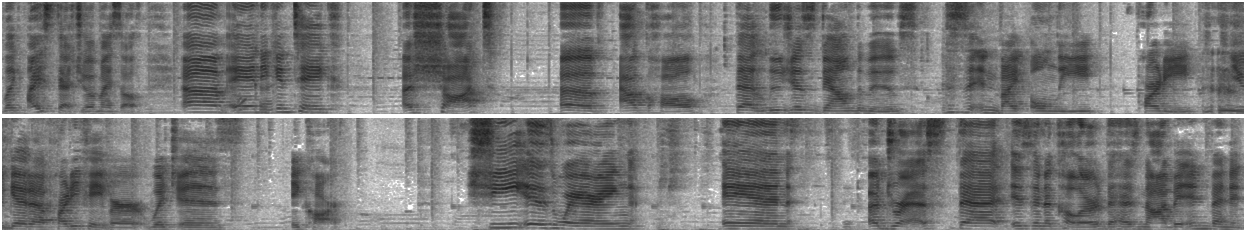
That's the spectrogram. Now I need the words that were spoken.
like ice statue of myself. Um, and you can take a shot of alcohol that luges down the boobs. This is an invite only party. you get a party favor, which is a car. She is wearing an a dress that is in a color that has not been invented.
